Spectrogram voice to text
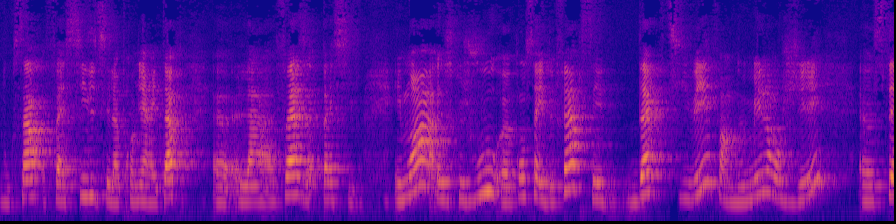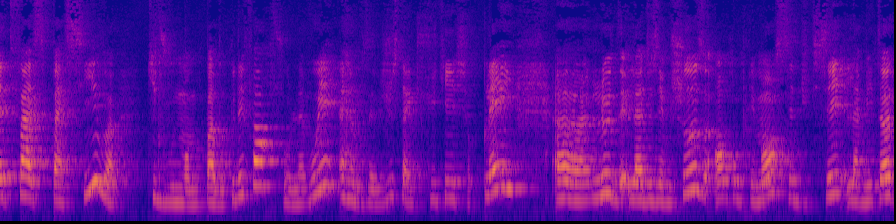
Donc ça, facile, c'est la première étape, euh, la phase passive. Et moi, ce que je vous conseille de faire, c'est d'activer, enfin de mélanger cette phase passive qui ne vous demande pas beaucoup d'efforts, faut l'avouer. Vous avez juste à cliquer sur play. Euh, la deuxième chose, en complément, c'est d'utiliser la méthode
